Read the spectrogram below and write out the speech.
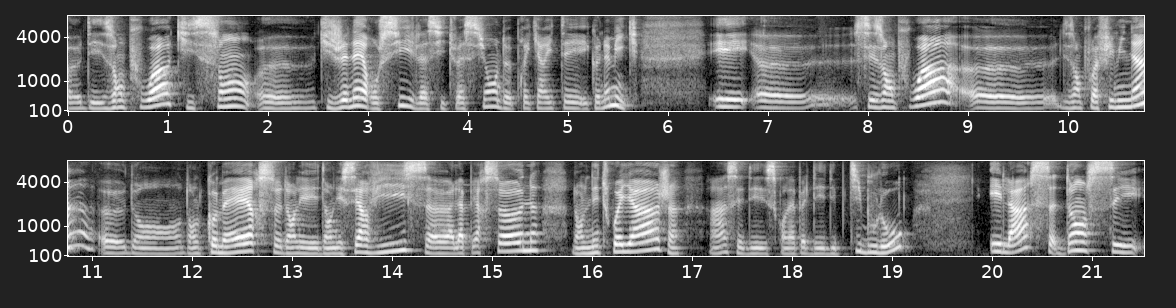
euh, des emplois qui, sont, euh, qui génèrent aussi la situation de précarité économique. Et euh, ces emplois, euh, des emplois féminins euh, dans, le commerce, dans les, dans les services à la personne, dans le nettoyage, hein, c'est ce qu'on appelle des, des, petits boulots. Hélas, dans ces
